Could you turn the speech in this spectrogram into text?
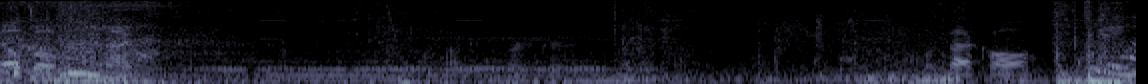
elbow. Nice. Fucking worker. One back hall. In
